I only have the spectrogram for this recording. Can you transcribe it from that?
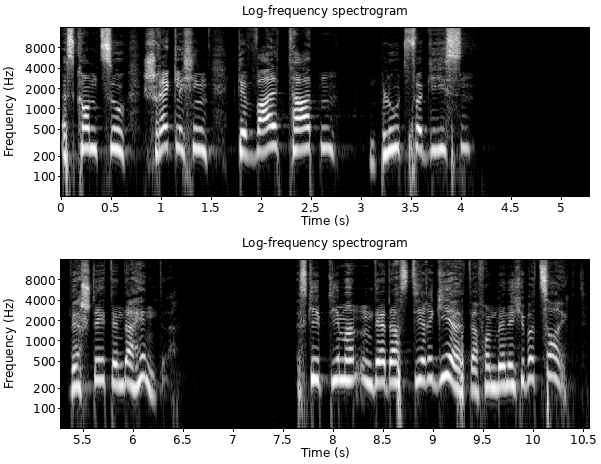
Es kommt zu schrecklichen Gewalttaten, Blutvergießen. Wer steht denn dahinter? Es gibt jemanden, der das dirigiert, davon bin ich überzeugt.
